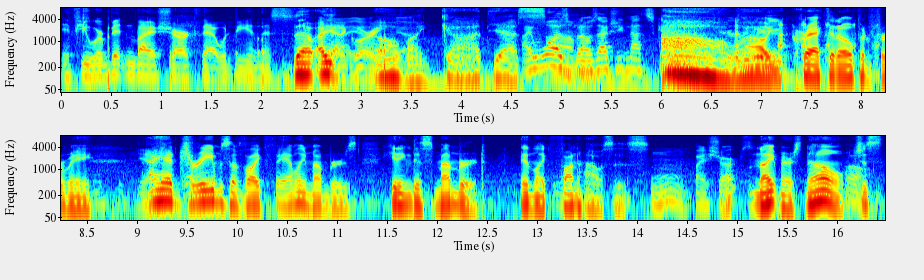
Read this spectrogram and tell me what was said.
If you were bitten by a shark, that would be in this That I, category. Oh Yeah. my God! Yes. I was, Um, but I was actually not scared. Oh really wow! weird. You cracked it open for me. Yeah. I had dreams of like family members getting dismembered in like fun houses. Mm. By sharks? Nightmares. No, Oh. just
